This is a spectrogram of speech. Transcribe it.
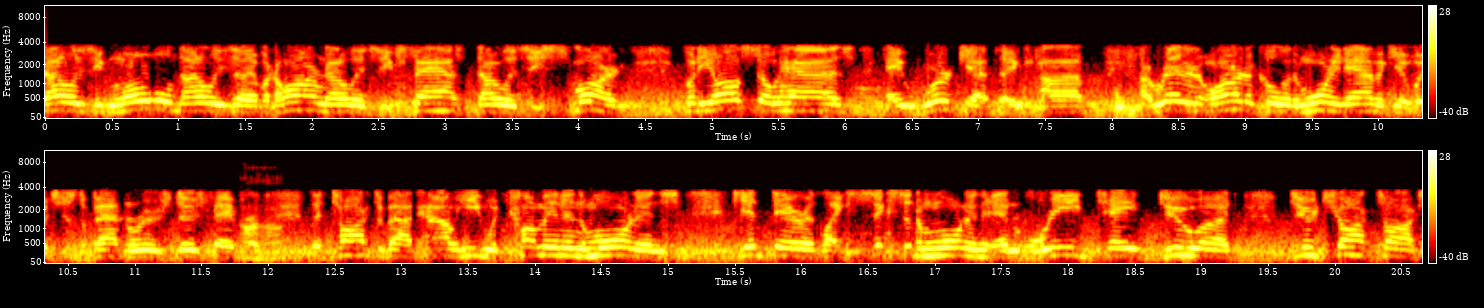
not only is he mobile, not only does he have an arm, not only is he fast, not only is he smart, but he also has a work ethic. Uh, I read an article in the Morning Advocate, which is the Baton Rouge newspaper, uh-huh. that talked about how he would come in in the mornings, get there at like six in the morning, and read tape, do uh, do chalk talks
